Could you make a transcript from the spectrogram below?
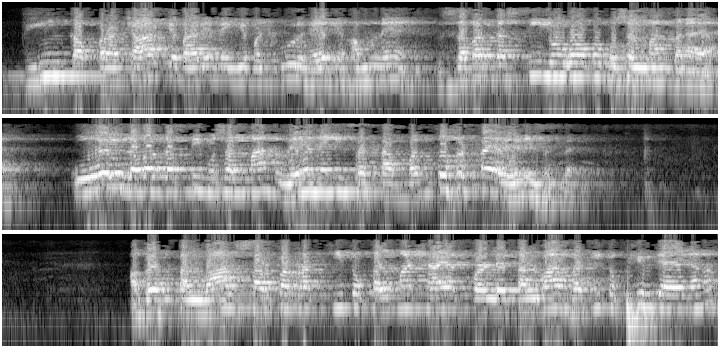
دین کا پرچار کے بارے میں یہ مشہور ہے کہ ہم نے زبردستی لوگوں کو مسلمان بنایا۔ کوئی زبردستی مسلمان رہ نہیں سکتا بن تو سکتا ہے، رہ نہیں سکتا ہے۔ اگر تلوار سر پر رکھی تو کلمہ شاید پڑھ لے، تلوار رکھی تو پھر جائے گا نا۔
